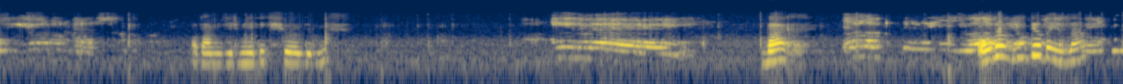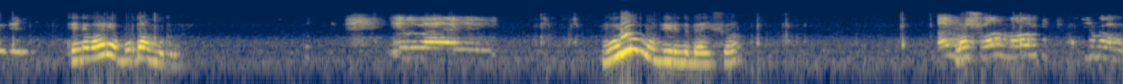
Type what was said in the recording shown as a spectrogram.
O iyi öldürdünüz. Adam 27 kişi öldürmüş. Bak. Oğlum, videodayız lan. seni var ya buradan vurur. İyi bey. Vuruyor mu birini ben şu an? Lan. şu an ne bilmiyorum.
